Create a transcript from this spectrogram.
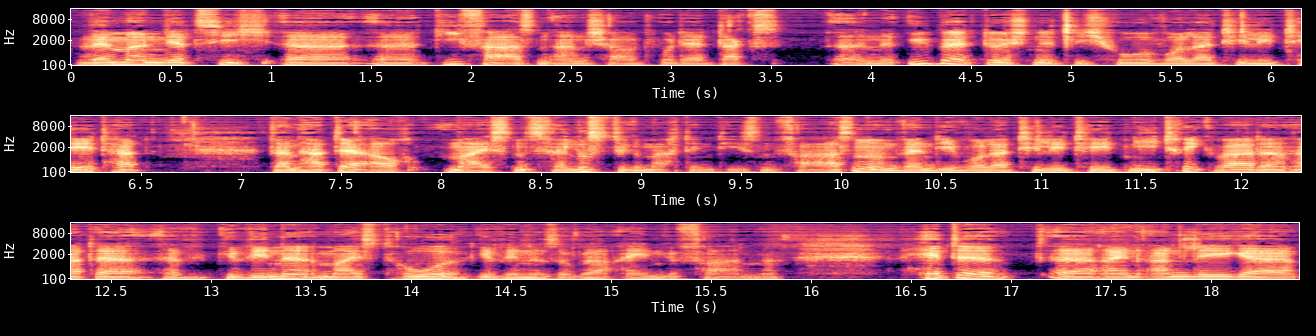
Wenn man jetzt sich äh, äh die Phasen anschaut, wo der DAX eine überdurchschnittlich hohe Volatilität hat, dann hat er auch meistens Verluste gemacht in diesen Phasen. Und wenn die Volatilität niedrig war, dann hat er äh, Gewinne, meist hohe Gewinne sogar eingefahren. Ne? Hätte äh, ein Anleger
